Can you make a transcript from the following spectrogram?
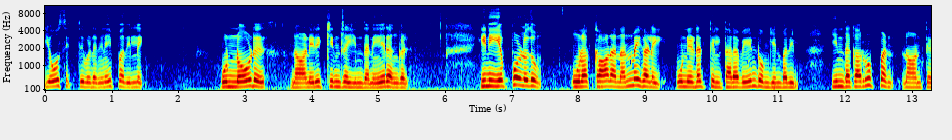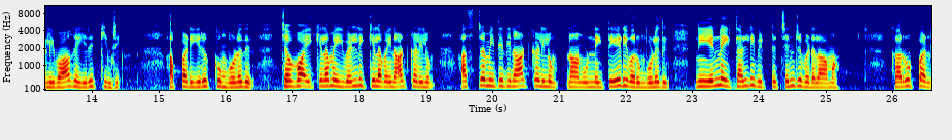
யோசித்துவிட நினைப்பதில்லை. உன்னோடு நான் இருக்கின்ற இந்த நேரங்கள் இனி எப்பொழுதும் உனக்கான நன்மைகளை உன்னிடத்தில் தர வேண்டும் என்பதில் இந்த கருப்பன் நான் தெளிவாக இருக்கின்றேன். அப்படி இருக்கும் பொழுது செவ்வாய்க்கிழமை வெள்ளிக்கிழமை நாட்களிலும் அஷ்டமி திதி நாட்களிலும் நான் உன்னை தேடி வரும் பொழுது நீ என்னை தள்ளிவிட்டு சென்று விடலாமா? கருப்பன்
